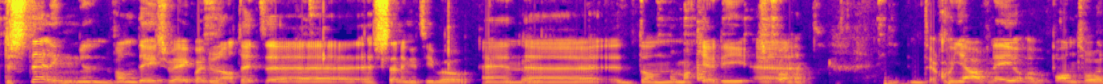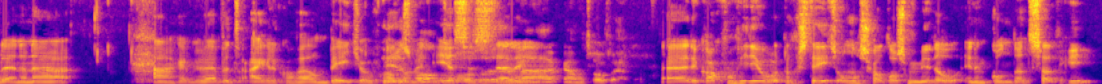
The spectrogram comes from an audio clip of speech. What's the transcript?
De stellingen van deze week. Wij doen altijd eh, stellingen, Thibaut. En eh, dan mag jij die eh, Spannend. gewoon ja of nee op antwoorden. En daarna aangeven. We hebben het er eigenlijk al wel een beetje over gehad. Eerst Maar mijn eerste stelling. daarna gaan we het over hebben. eh, de kracht van video wordt nog steeds onderschat als middel in een contentstrategie.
